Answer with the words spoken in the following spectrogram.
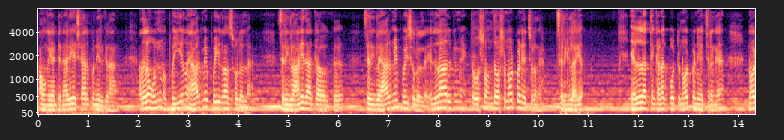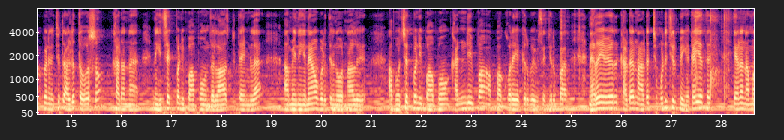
அவங்க என்கிட்ட நிறைய ஷேர் பண்ணியிருக்கிறாங்க. அதெல்லாம் உண்மை. பொய்யெல்லாம் யாருமே பொய்யெல்லாம் சொல்லலை. சரிங்களா? அனிதாக்காவுக்கு சரிங்களா? யாருமே பொய் சொல்லலை. எல்லாருக்குமே இந்த வருஷம் இந்த வருஷம் நோட் பண்ணி வச்சுருங்க. சரிங்களா ஐயா? எல்லாத்தையும் கணக்கு போட்டு நோட் பண்ணி வச்சுருங்க. நோட் பண்ணி வச்சுட்டு அடுத்த வருஷம் கடனை நீங்கள் செக் பண்ணி பார்ப்போம் இந்த லாஸ்ட் டைமில் ஐ மீன் நீங்கள் ஞாபகப்படுத்திருங்க ஒரு நாள். அப்போ செக் பண்ணி பார்ப்போம். கண்டிப்பாக அப்பா குறைய கிருபை செஞ்சுருப்பார். நிறைய பேர் கடன் அடைச்சி முடிச்சிருப்பீங்க கையை தட்டி. ஏன்னா நம்ம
